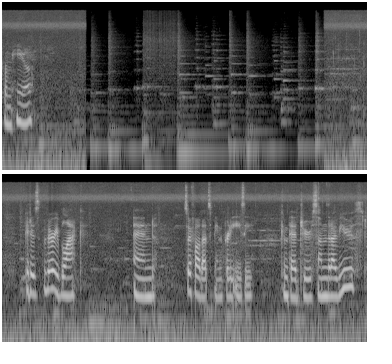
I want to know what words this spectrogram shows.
from here. It is very black and so far that's been pretty easy compared to some that I've used.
